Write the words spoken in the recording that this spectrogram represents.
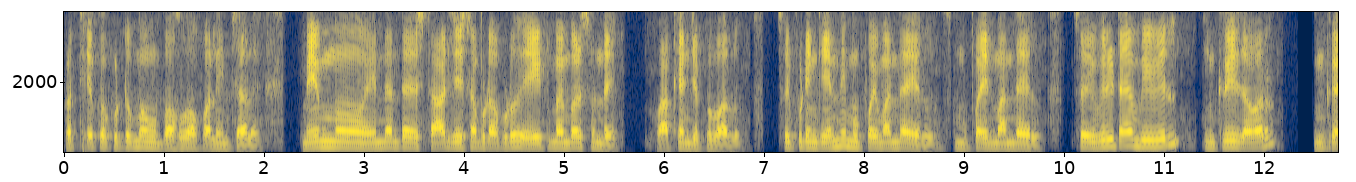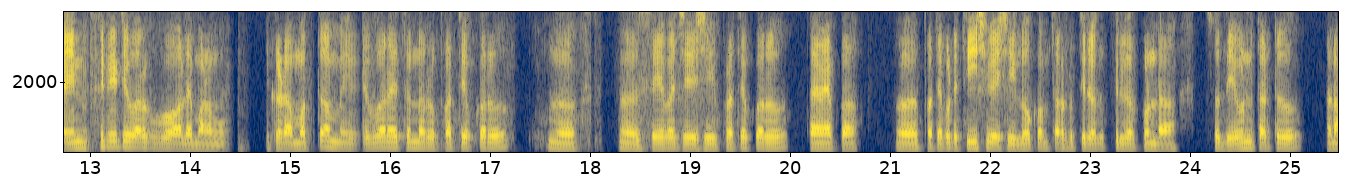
ప్రతి ఒక్క కుటుంబం బహుగా ఫలించాలి. మేము ఏంటంటే స్టార్ట్ చేసినప్పుడు అప్పుడు ఎయిట్ మెంబర్స్ ఉండే వాక్యం చెప్పేవాళ్ళు. సో ఇప్పుడు ఇంకేంది? ముప్పై మంది అయ్యారు. సో ముప్పై మంది అయ్యారు. So every time we will increase our ఇంకా ఇన్ఫినిటీ వరకు పోవాలి మనము. ఇక్కడ మొత్తం ఎవరైతే ఉన్నారో ప్రతి ఒక్కరు సేవ చేసి ప్రతి ఒక్కరు తన యొక్క ప్రతి ఒక్కటి తీసివేసి లోకం తరపు తిరగ తిరగకుండా సో దేవుని తట్టు తన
